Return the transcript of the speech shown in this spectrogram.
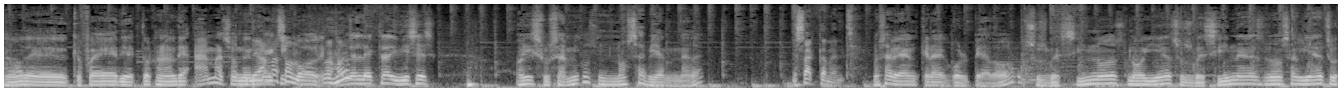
¿no? De, que fue director general de Amazon en De México, Amazon, de Electra, y dices, oye, sus amigos no sabían nada. Exactamente. No sabían que era golpeador, sus vecinos no oían, sus vecinas no sabían. Su...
